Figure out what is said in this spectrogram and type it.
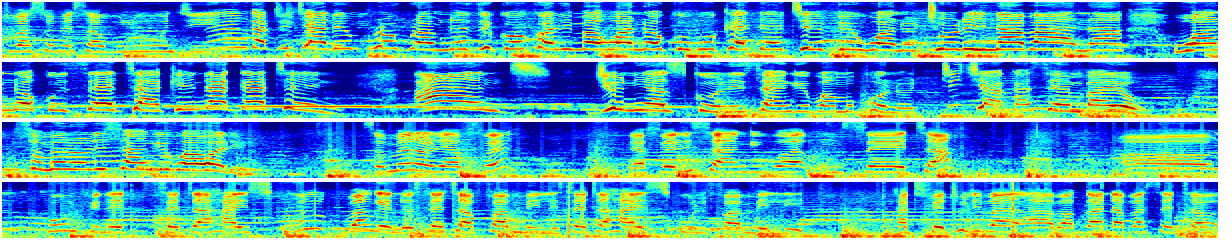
tubasomesa bulungi. Naye nga tukyali mu program nezikokolima wano ku bukedde tv wano tulina baana wano ku seta kindergarten and junior school lisangibwa mukono. Tikyakasembayo somero lisangibwa wali somero lyaffe lyaffe lisangibwa museeta um, kumpi ne seta high school kubanga eno seta family seta high school family kati tuli ba- abaganda ba seta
